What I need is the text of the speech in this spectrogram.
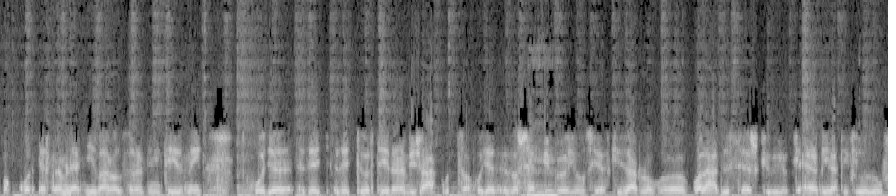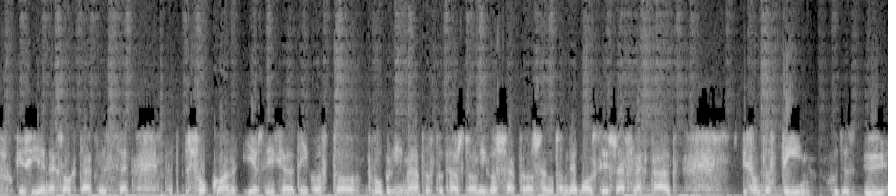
akkor ezt nem lehet nyilván azzal elintézni, hogy ez egy, ez egy történelmi zsákutca, hogy ez, ez a semmiből jó, hogy ez kizárólag balád összeesküvők, elméleti filozófusok és ilyenek rakták össze. Tehát sokan érzékelték azt a problémát, azt a társadalmi igazságtalanságot, amire Marx is reflektált, viszont az tény, hogy az ő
